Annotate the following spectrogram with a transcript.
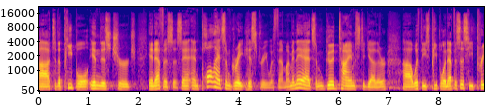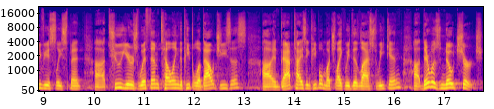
uh, to the people in this church in Ephesus. And, and, Paul had some great history with them. I mean, they had some good times together uh, with these people in Ephesus. He previously spent uh, two years with them telling the people about Jesus. Uh, and baptizing people, much like we did last weekend. Uh, there was no church,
